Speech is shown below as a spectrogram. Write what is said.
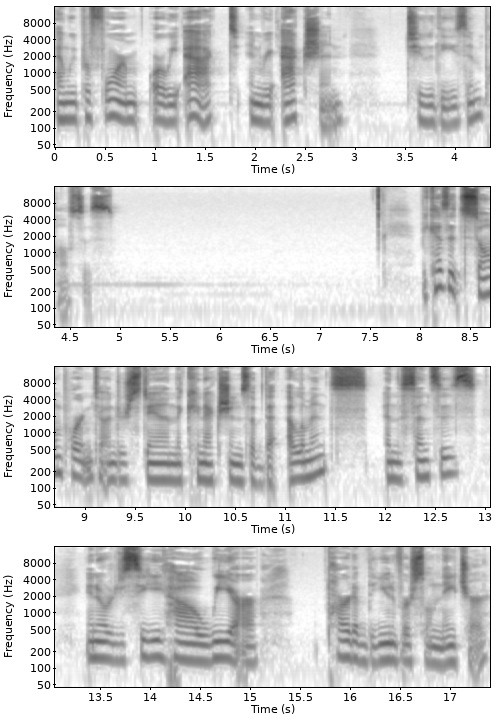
And we perform or we act in reaction to these impulses. Because it's so important to understand the connections of the elements and the senses in order to see how we are part of the universal nature,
